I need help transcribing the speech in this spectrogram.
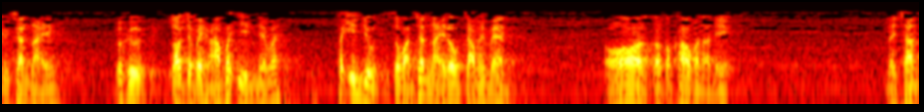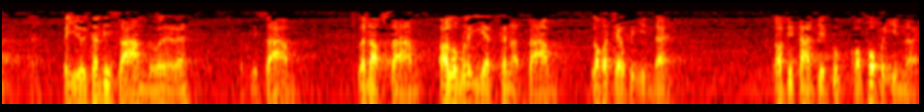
อยู่ชั้นไหน ก็คือเราจะไปหาพระอินทร์ใช่ไหมพระอินทร์อยู่สวรรค์ชั้นไหนต้องจำให้แม่นอ๋อเราต้องเข้าขนาดนี้ ในชั้น ไปอยู่ชั้นที่สามถูกไหมนะที่สามระดับสามอารมณ์ละเอียดขนาดสาม เราก็เจอพระอินทร์ได้ เราที่ฐานจิตปุ๊บขอพบพระอินทร์หน่อย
